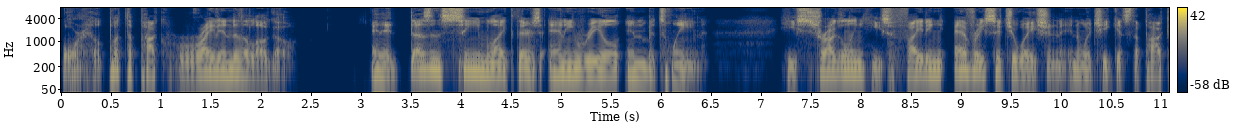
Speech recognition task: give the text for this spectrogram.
or he'll put the puck right into the logo. And it doesn't seem like there's any real in between. He's struggling. He's fighting every situation in which he gets the puck.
